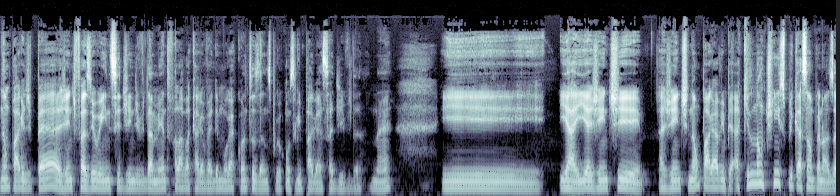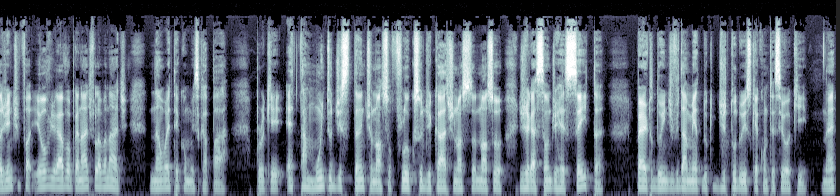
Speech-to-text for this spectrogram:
Não para de pé, a gente fazia o índice de endividamento, falava, cara, vai demorar quantos anos para eu conseguir pagar essa dívida, né? E, e aí a gente a gente não parava em pé. Aquilo não tinha explicação para nós. A gente eu virava para Nath e falava, Nath, não vai ter como escapar, porque é tá muito distante o nosso fluxo de caixa, nosso nosso geração de receita perto do endividamento do- de tudo isso que aconteceu aqui, né?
